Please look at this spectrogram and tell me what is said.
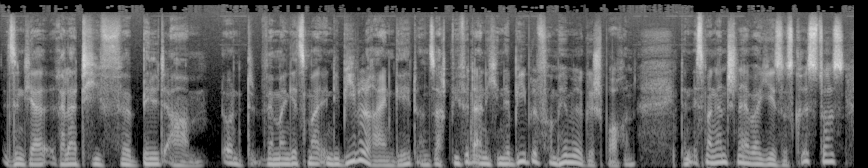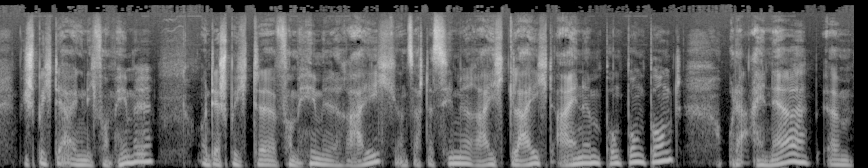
sind ja relativ äh, bildarm. Und wenn man jetzt mal in die Bibel reingeht und sagt, wie wird eigentlich in der Bibel vom Himmel gesprochen, dann ist man ganz schnell bei Jesus Christus. Wie spricht er eigentlich vom Himmel? Und er spricht äh, vom Himmelreich und sagt, das Himmelreich gleicht einem Punkt, Punkt, Punkt oder einer ähm,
